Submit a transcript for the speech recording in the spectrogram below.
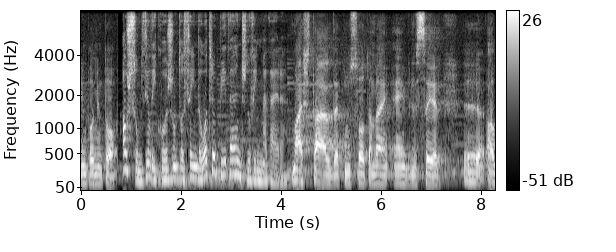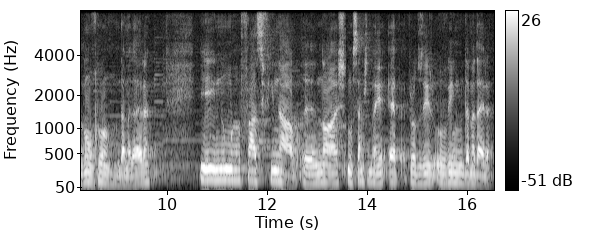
implementou. Aos sumos e licores juntou-se ainda outra bebida antes do vinho madeira. Mais tarde começou também a envelhecer eh, algum rum da madeira e numa fase final eh, nós começamos também a produzir o vinho da madeira.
